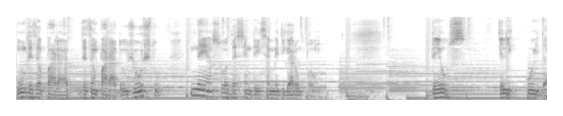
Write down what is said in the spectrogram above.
um desamparado, desamparado justo, nem a sua descendência mendigar um pão. Deus, Ele cuida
